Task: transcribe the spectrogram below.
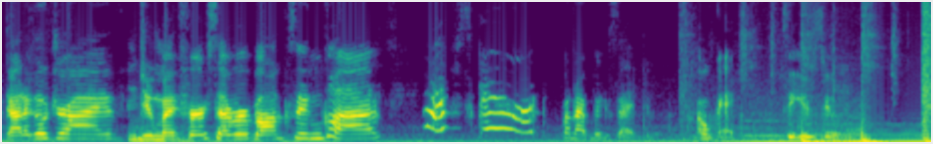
gotta go drive and do my first ever boxing class. I'm scared, but I'm excited. Okay, see you soon.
